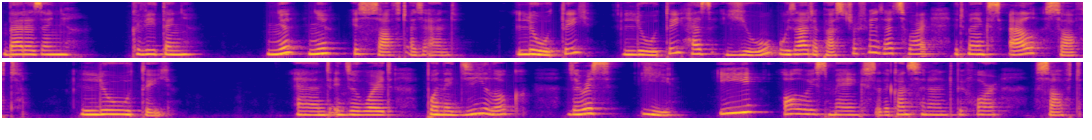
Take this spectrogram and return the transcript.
березень, квітень. N, n is soft at the end. Лютий, лютий has u without apostrophe, that's why it makes L soft. Лютий. And in the word понеділок, there is e. E always makes the consonant before soft.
